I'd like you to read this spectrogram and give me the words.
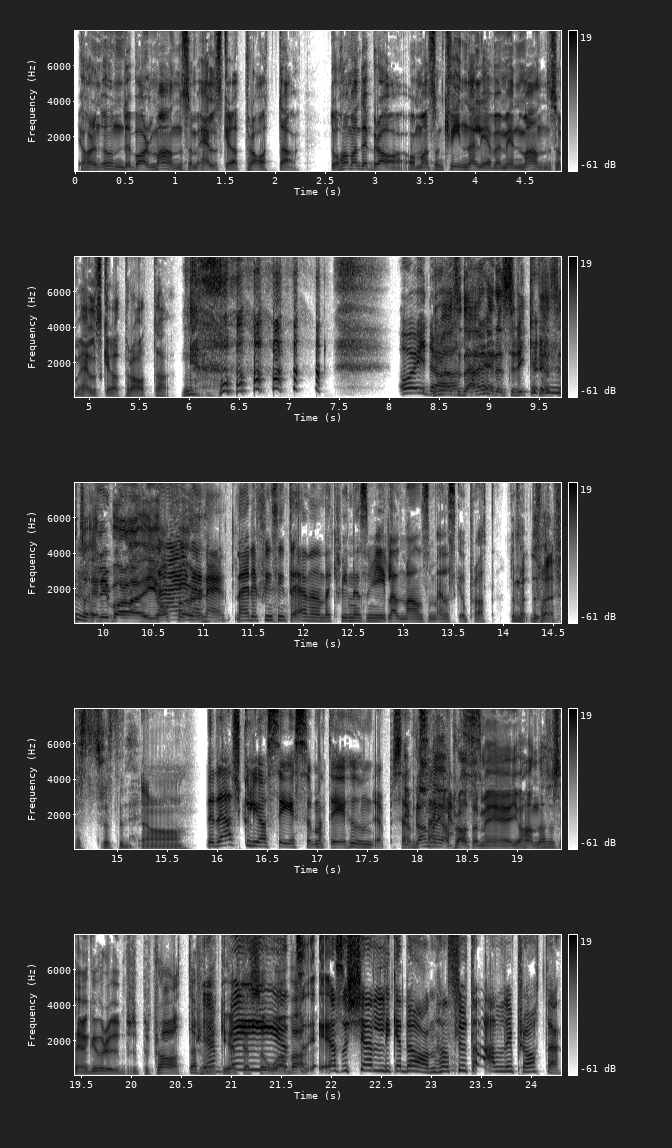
Jag har en underbar man som älskar att prata. Då har man det bra om man som kvinna lever med en man som älskar att prata. Oj då. Men alltså, det här är hennes riktiga citat. Eller är det bara jag nej, för... nej, nej, nej, det finns inte en enda kvinna som gillar en man som älskar att prata. Fast, fast, fast, ja. Det där skulle jag se som att det är 100 procent Ibland när jag pratar med Johanna så säger hon, gud vad du pratar så Jag mycket, jag ska sova. Alltså Kjell likadan, han slutar aldrig prata.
